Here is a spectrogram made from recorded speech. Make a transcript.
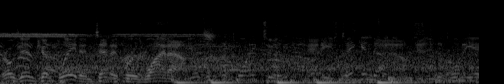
Throws incomplete, intended for his wideout. Fields the 22, and he's taken down at the 28.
